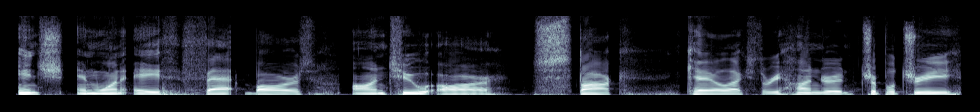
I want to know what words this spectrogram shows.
inch and one eighth fat bars onto our stock. KLX 300 triple tree.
